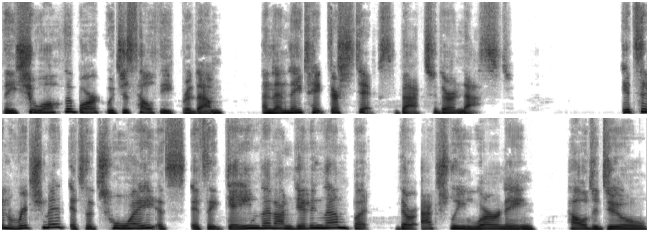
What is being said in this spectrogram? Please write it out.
They chew off the bark, which is healthy for them. And then they take their sticks back to their nest. It's enrichment. It's a toy. It's, it's a game that I'm giving them, but they're actually learning how to do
